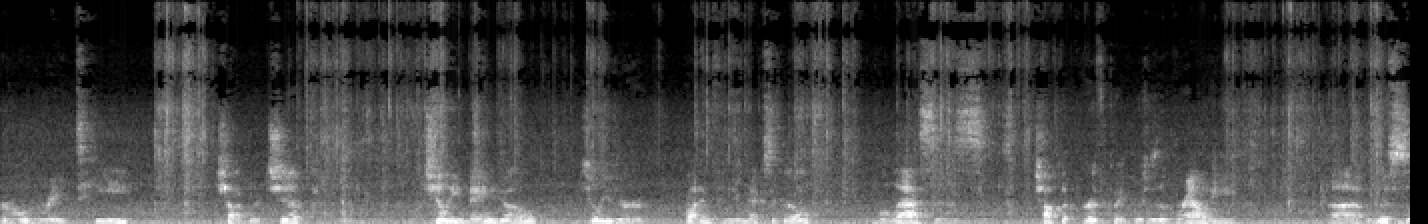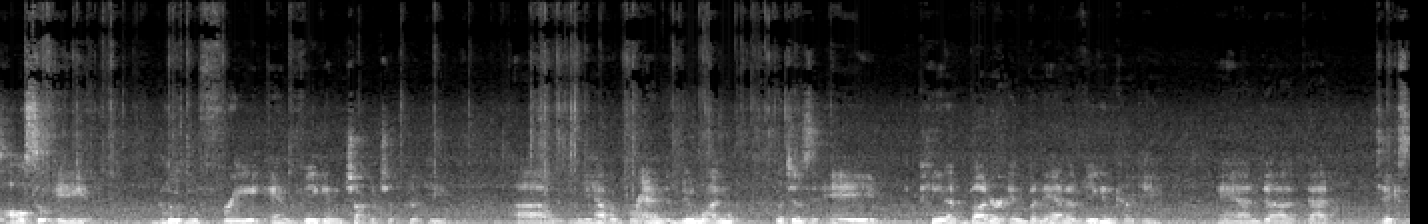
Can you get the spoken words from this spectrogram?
Earl Grey tea, chocolate chip, chili mango. Chilies are brought in from New Mexico molasses, chocolate earthquake, which is a brownie. Uh, this is also a gluten-free and vegan chocolate chip cookie. Uh, we have a brand new one, which is a peanut butter and banana vegan cookie. And uh, that takes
